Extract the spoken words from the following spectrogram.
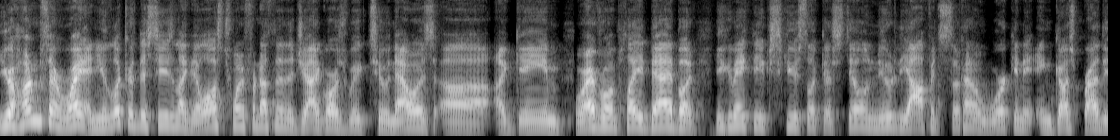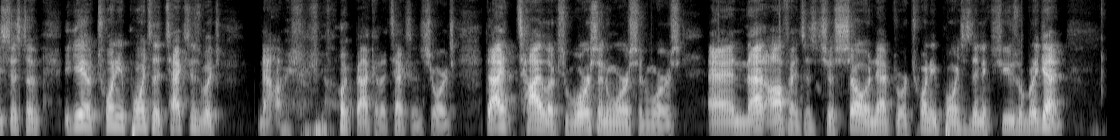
You're 100% right. And you look at this season, like they lost 20 for nothing in the Jaguars week two. And that was uh, a game where everyone played bad, but you can make the excuse look, they're still new to the offense, still kind of working in Gus Bradley's system. You gave up 20 points to the Texans, which now, I mean, if you look back at the Texans, George, that tie looks worse and worse and worse. And that offense is just so inept, or 20 points is inexcusable. But again,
